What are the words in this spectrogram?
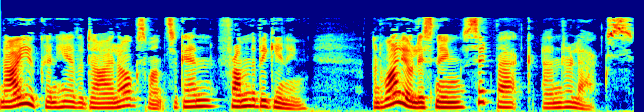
Now you can hear the dialogues once again from the beginning. And while you're listening, sit back and relax.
